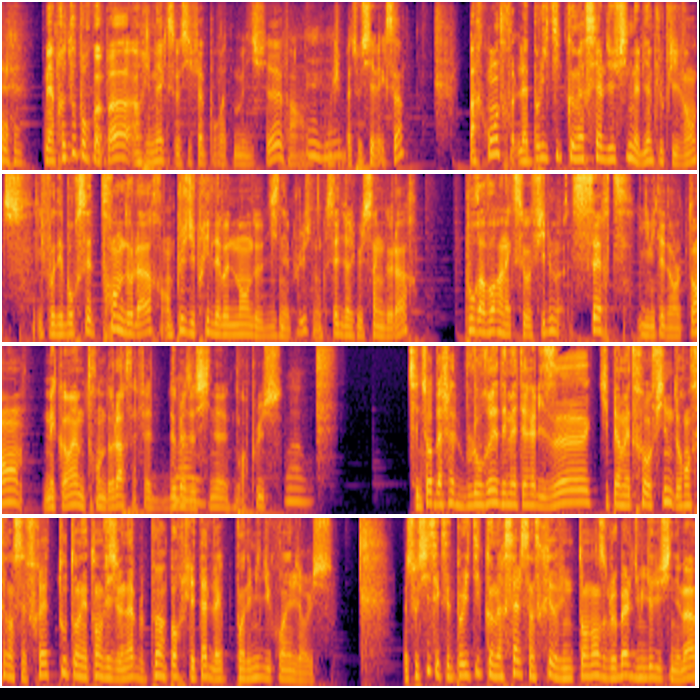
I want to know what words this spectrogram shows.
Mais après tout, pourquoi pas Un remake, c'est aussi fait pour être modifié. Enfin, moi, j'ai pas de souci avec ça. Par contre, la politique commerciale du film est bien plus clivante. Il faut débourser 30 dollars en plus du prix de l'abonnement de Disney+, donc 7,5 dollars, pour avoir un accès au film. Certes, illimité dans le temps, mais quand même 30 dollars, ça fait deux places de Wow. ciné, voire plus. C'est une sorte d'achat de Blu-ray dématérialisé qui permettrait au film de rentrer dans ses frais tout en étant visionnable, peu importe l'état de la pandémie du coronavirus. Le souci, c'est que cette politique commerciale s'inscrit dans une tendance globale du milieu du cinéma,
